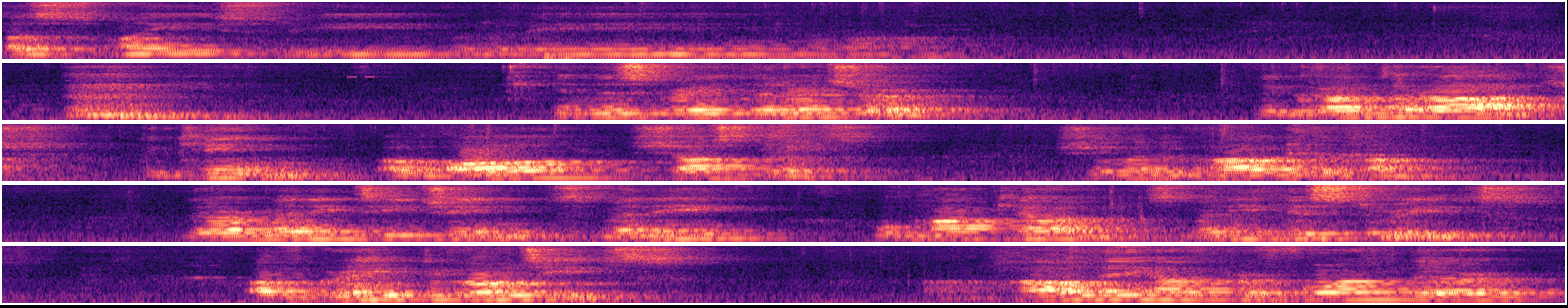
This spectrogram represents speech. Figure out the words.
तस्मै श्रीगुरवे नमः In this great literature, the Grantaraj, the king of all Shastras, Srimad Bhagavatam, there are many teachings, many upakhyans, many histories of great devotees, uh, how they have performed their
